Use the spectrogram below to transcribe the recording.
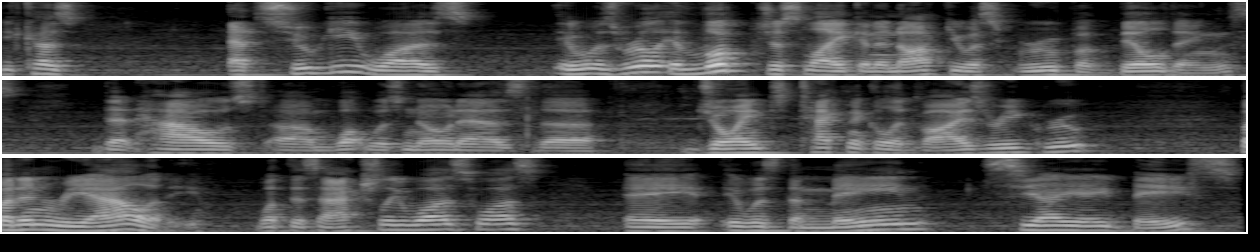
because Atsugi was it was really it looked just like an innocuous group of buildings that housed um, what was known as the Joint Technical Advisory Group, but in reality, what this actually was was a it was the main CIA base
